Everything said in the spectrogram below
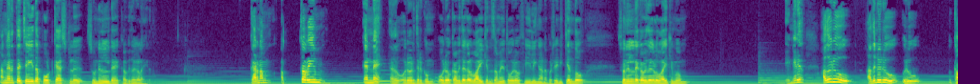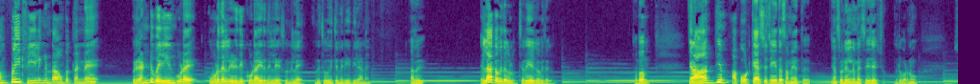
അങ്ങനത്തെ ചെയ്ത പോഡ്കാസ്റ്റിൽ സുനിലിന്റെ കവിതകളായിരുന്നു. കാരണം അത്രയും എന്നെ അത് ഓരോരുത്തർക്കും ഓരോ കവിതകൾ വായിക്കുന്ന സമയത്ത് ഓരോ ഫീലിംഗ് ആണ്. പക്ഷെ എനിക്കെന്തോ സുനിലിന്റെ കവിതകൾ വായിക്കുമ്പം എങ്ങനെ അതൊരു അതിനൊരു ഒരു കംപ്ലീറ്റ് ഫീലിംഗ് ഉണ്ടാകുമ്പോൾ തന്നെ ഒരു രണ്ട് വരിയും കൂടെ കൂടുതൽ എഴുതിക്കൂടായിരുന്നില്ലേ സുനിലെ എന്ന് ചോദിക്കുന്ന രീതിയിലാണ് അത് എല്ലാ കവിതകളും ചെറിയ കവിതകൾ അപ്പം ഞാൻ ആദ്യം ആ പോഡ്കാസ്റ്റ് ചെയ്ത സമയത്ത് ഞാൻ സുനിലിന് മെസ്സേജ് അയച്ചു. എന്നിട്ട് പറഞ്ഞു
